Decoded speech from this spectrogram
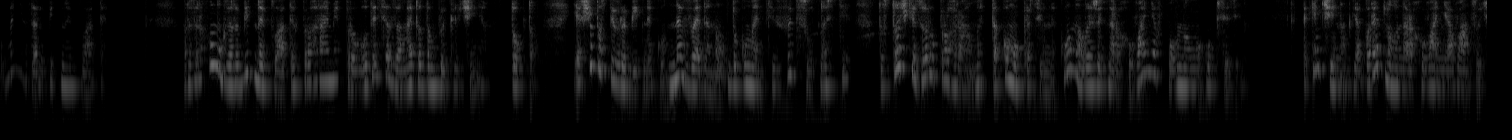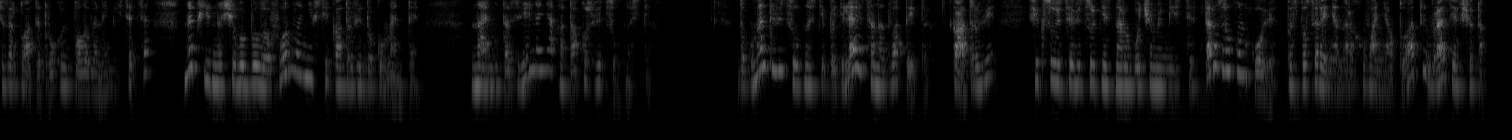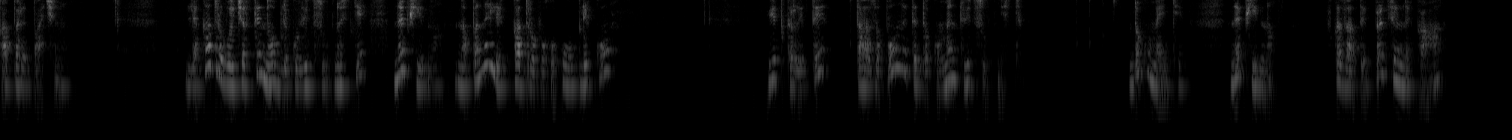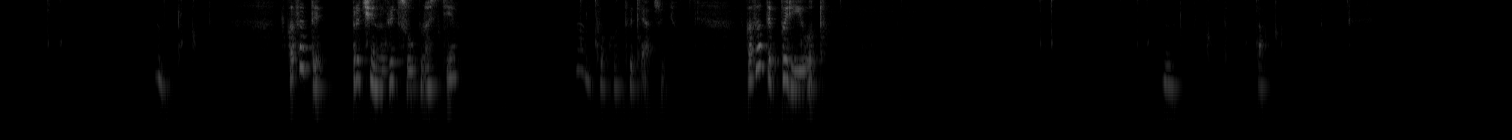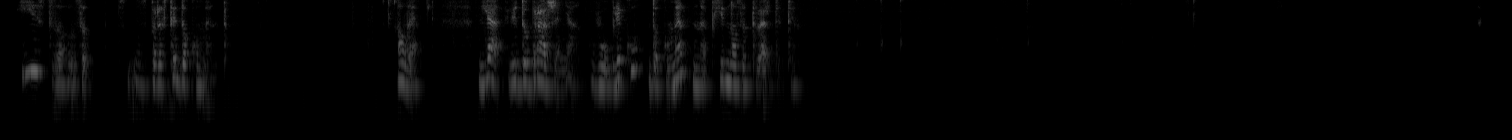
Нарахування заробітної плати. Розрахунок заробітної плати в програмі проводиться за методом виключення. Тобто, якщо по співробітнику не введено документів відсутності, то з точки зору програми такому працівнику належить нарахування в повному обсязі. Таким чином, для коректного нарахування авансу чи зарплати другої половини місяця необхідно, щоб були оформлені всі кадрові документи найму та звільнення, а також відсутності. Документи відсутності поділяються на два типи: кадрові фіксується відсутність на робочому місці, та розрахункові безпосереднє нарахування оплати, в разі якщо така передбачена. Для кадрової частини обліку відсутності необхідно на панелі кадрового обліку відкрити та заповнити документ відсутність. В документі необхідно вказати працівника, вказати причину відсутності, ну, наприклад, відрядження, вказати період, так. І зберегти документ. Але для відображення в обліку документ необхідно затвердити.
